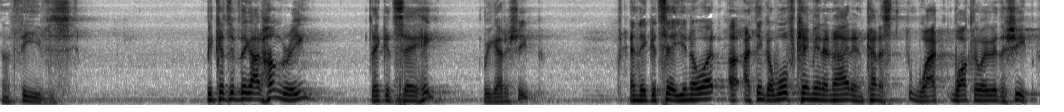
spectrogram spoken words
and thieves. Because if they got hungry, they could say, hey, we got a sheep. And they could say, you know what? I think a wolf came in at night and kind of walked away with the sheep.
